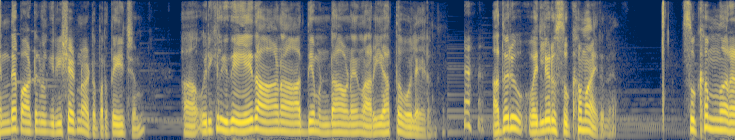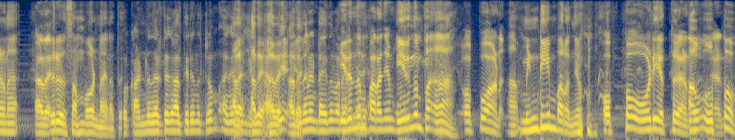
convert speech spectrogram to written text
എന്റെ പാട്ടുകൾ ഗിരീഷേട്ടനുമായിട്ട് പ്രത്യേകിച്ചും ഒരിക്കലും ഇത് ഏതാണ് ആദ്യം ഉണ്ടാവണേന്ന് അറിയാത്ത പോലെയായിരുന്നു അതൊരു വലിയൊരു സുഖമായിരുന്നു. സുഖം എന്ന് പറയുന്ന ഒരു സംഭവം ഉണ്ട് അതിനകത്ത് ഇപ്പൊ കണ്ണു നട്ട് കാത്തിരുന്നിട്ടും ഇരുന്നും പറഞ്ഞും ഇരുന്നും ഒപ്പമാണ്. മിണ്ടിയും പറഞ്ഞു. ഒപ്പം ഓടി എത്തുകയാണ്. ഒപ്പം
